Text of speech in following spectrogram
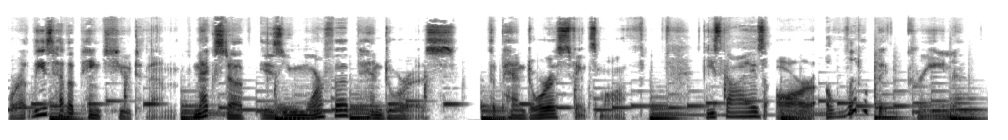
or at least have a pink hue to them. Next up is Eumorpha pandorus, the Pandora Sphinx Moth. These guys are a little bit green,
